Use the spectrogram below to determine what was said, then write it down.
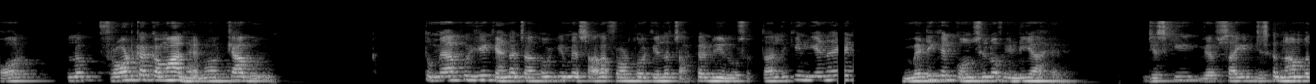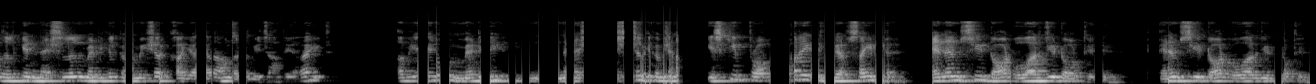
और मतलब फ्रॉड का कमाल है, मैं और क्या बोलूँ? तो मैं आपको ये कहना चाहता हूँ कि मैं सारा फ्रॉड तो अकेला चाहकर भी नहीं हो सकता, लेकिन ये ना एक मेडिकल काउंसिल ऑफ़ इंडिया है, जिसकी वेबसाइट जिसका नाम बदल के नेशनल मेडिकल कमीशन रखा गया था, हम सभी जानते हैं राइट अब ये जो मेडिकल कमीशन इसकी प्रॉपर एक वेबसाइट है nmc.org.in nmc.org.in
